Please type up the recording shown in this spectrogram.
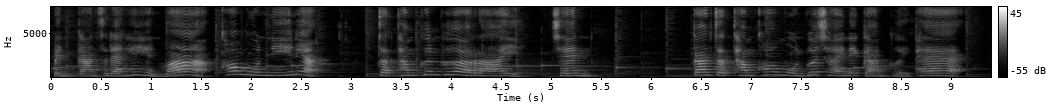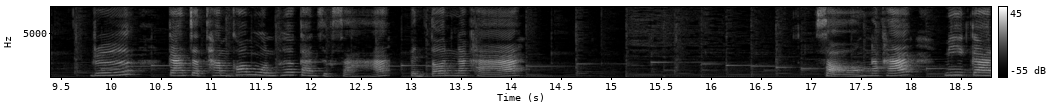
เป็นการแสดงให้เห็นว่าข้อมูลนี้เนี่ยจัดทำขึ้นเพื่ออะไร เช่น การจัดทำข้อมูลเพื่อใช้ในการเผยแพร่ หรือการจัดทำข้อมูลเพื่อการศึกษา เป็นต้นนะคะ 2. นะคะ มีการ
